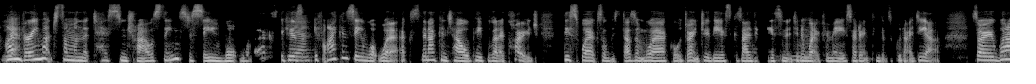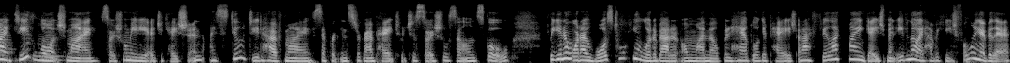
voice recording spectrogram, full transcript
Yeah. I'm very much someone that tests and trials things to see what works because yeah. if I can see what works, then I can tell people that I coach this works or this doesn't work or don't do this because I did this and it didn't mm. work for me. So I don't think it's a good idea. So when I did launch my social media education, I still did have my separate Instagram page, which is Social Salon School. But you know what? I was talking a lot about it on my Melbourne hair blogger page. And I feel like my engagement, even though I have a huge following over there,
